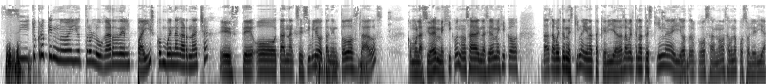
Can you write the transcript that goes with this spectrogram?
Sí, yo creo que no hay otro lugar del país con buena garnacha, este, o tan accesible o tan en todos lados como la Ciudad de México, ¿no? O sea, en la Ciudad de México das la vuelta a una esquina y una taquería, das la vuelta en la otra esquina y otra cosa, ¿no? O sea, una pozolería.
